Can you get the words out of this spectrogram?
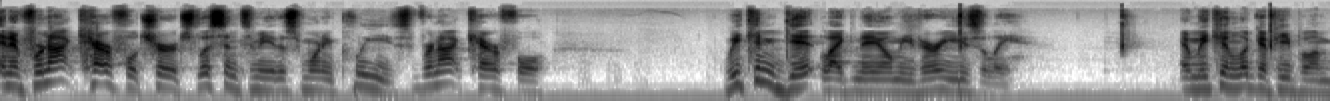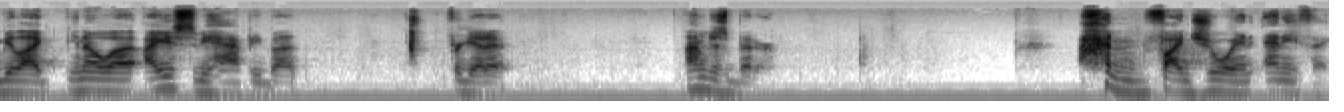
And if we're not careful, church, listen to me this morning, please. If we're not careful, we can get like Naomi very easily. And we can look at people and be like, you know what? I used to be happy, but forget it. I'm just bitter. I don't find joy in anything.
